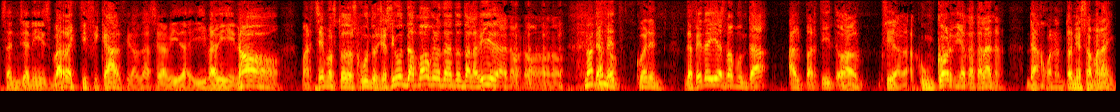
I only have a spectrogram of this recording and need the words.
Sant Genís, va rectificar al final de la seva vida i va dir, no, marchemos todos juntos, jo he sigut demòcrata tota la vida. No, no, no. no. No, de no. fet, Coherent. de fet, ahir es va apuntar al partit, o al, sí, a Concòrdia Catalana, de Juan Antonio Samaranch,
